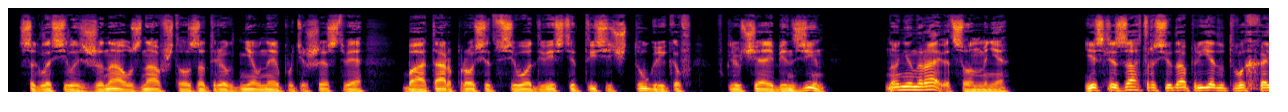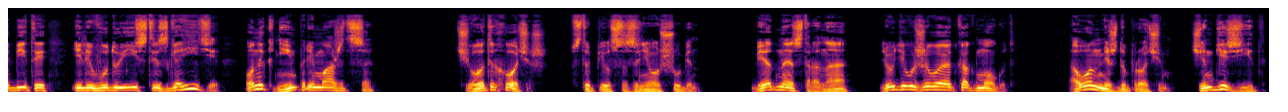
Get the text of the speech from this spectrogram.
— согласилась жена, узнав, что за трехдневное путешествие Баатар просит всего 200 тысяч тугриков, включая бензин, но не нравится он мне. Если завтра сюда приедут ваххабиты или вудуисты с Гаити, он и к ним примажется. «Чего ты хочешь?» — вступился за него Шубин. «Бедная страна, люди выживают как могут. А он, между прочим, чингизит.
